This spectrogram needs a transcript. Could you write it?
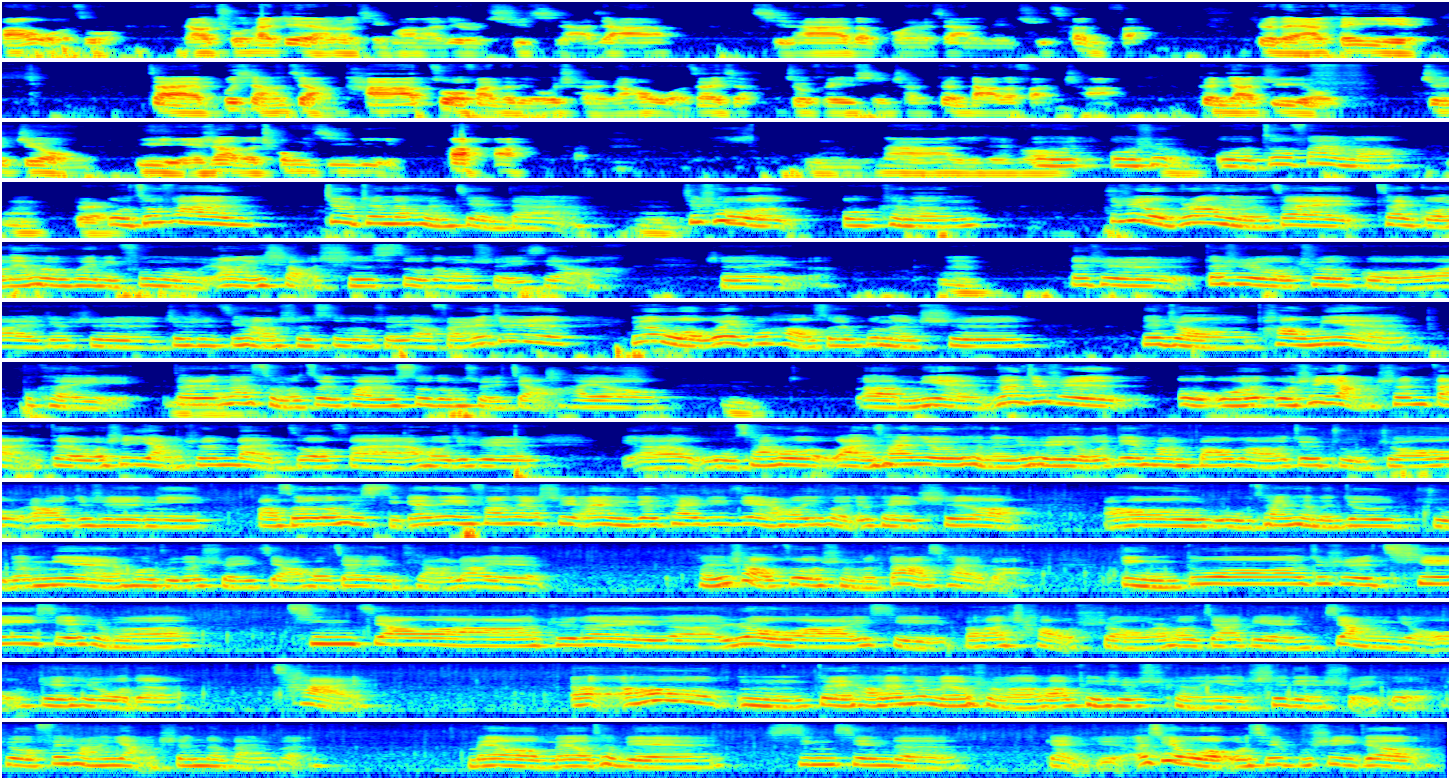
帮我做。然后除开这两种情况呢，就是去其他家、其他的朋友家里面去蹭饭。就是大家可以在不想讲他做饭的流程，然后我再讲，就可以形成更大的反差，更加具有这这种语言上的冲击力。哈哈。嗯，那阿林先说。我我是嗯我做饭吗？嗯，对，我做饭就真的很简单，嗯。就是我我可能就是我不知道你们在在国内会不会你父母让你少吃速冻水饺之类的，嗯。但是但是我出了国外就是就是经常吃速冻水饺，反正就是因为我胃不好，所以不能吃那种泡面，不可以。但是那怎么最快就速冻水饺，还有嗯。呃面，那就是我我我是养生版，对我是养生版做饭，然后就是呃午餐或晚餐就有可能就是有个电饭煲嘛，然后就煮粥，然后就是你把所有东西洗干净放下去，按一个开机键，然后一会儿就可以吃了。然后午餐可能就煮个面，然后煮个水饺，然后加点调料，也很少做什么大菜吧，顶多就是切一些什么青椒啊之类的肉啊，一起把它炒熟，然后加点酱油，这是我的菜。然后，然后，嗯，对，好像就没有什么，然后平时可能也吃点水果，就非常养生的版本，没有没有特别新鲜的感觉。而且我我其实不是一个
